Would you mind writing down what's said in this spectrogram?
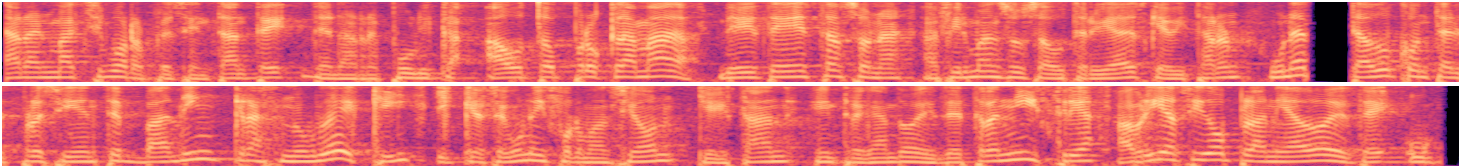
asesinar al máximo representante de la República autoproclamada. Desde esta zona afirman sus autoridades que evitaron un atentado contra el presidente Vadim Krasnodebski y que según la información que están entregando desde Transnistria habría sido planeado desde Ucrania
